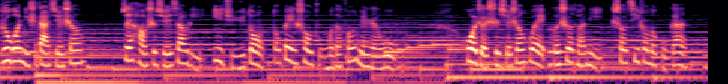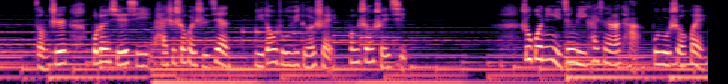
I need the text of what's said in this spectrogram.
如果你是大学生，最好是学校里一举一动都备受瞩目的风云人物，或者是学生会和社团里受器重的骨干。总之，不论学习还是社会实践，你都如鱼得水，风生水起。如果你已经离开象牙塔，步入社会，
